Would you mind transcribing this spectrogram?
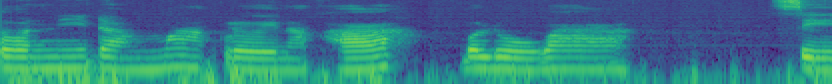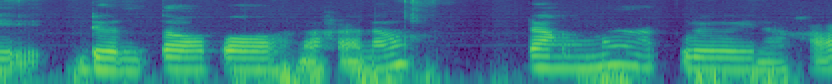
ตอนนี้ดังมากเลยนะคะบรูว่า สิเดินต่อปอนะคะเนาะดังมากเลยนะคะ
